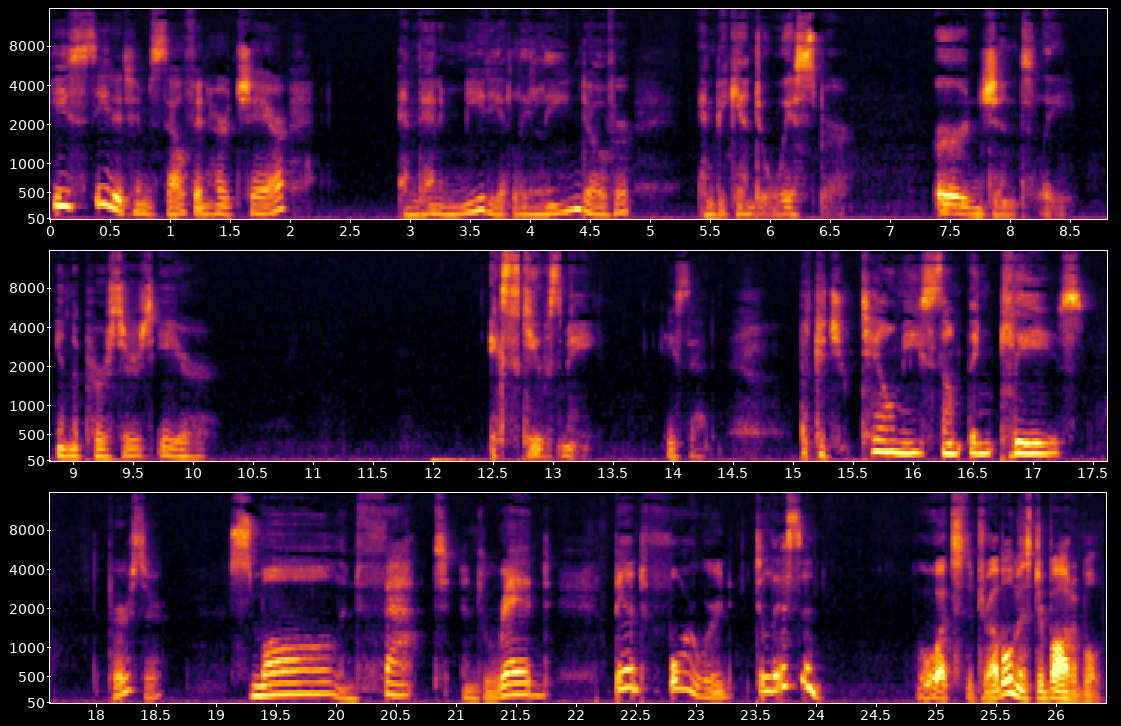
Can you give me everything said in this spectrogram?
He seated himself in her chair and then immediately leaned over and began to whisper urgently in the purser's ear. Excuse me, he said, but could you tell me something, please? The purser, small and fat and red, bent forward to listen. What's the trouble, Mr. Botibol?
